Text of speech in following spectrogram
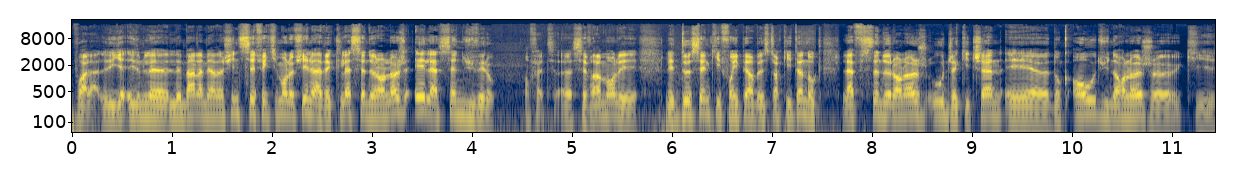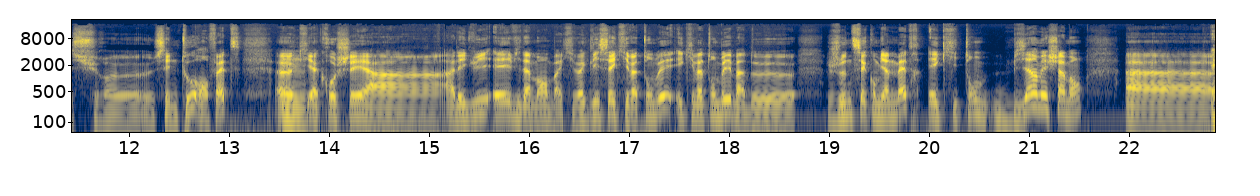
Voilà, le, le, le Bain de la mer de Chine, c'est effectivement le film avec la scène de l'horloge et la scène du vélo. En fait, Euh, c'est vraiment les, les deux scènes qui font hyper Buster Keaton. Donc la scène de l'horloge où Jackie Chan est euh, donc en haut d'une horloge euh, qui est sur, c'est une tour en fait, Mhm. qui est accrochée à, à l'aiguille et évidemment bah, qui va glisser, qui va tomber et qui va tomber bah, de je ne sais combien de mètres et qui tombe bien méchamment. Euh,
